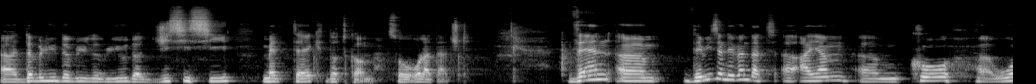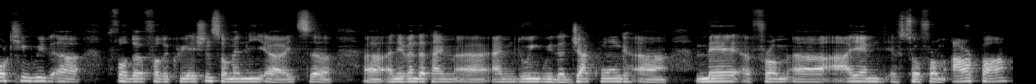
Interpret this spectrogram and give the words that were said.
uh, www.gccmedtech.com. So all attached. Then um, there is an event that uh, I am um, co-working uh, with uh, for the for the creation. So mainly, uh, it's uh, uh, an event that I'm I'm doing with Jack Wong May from I am so from ARPA.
